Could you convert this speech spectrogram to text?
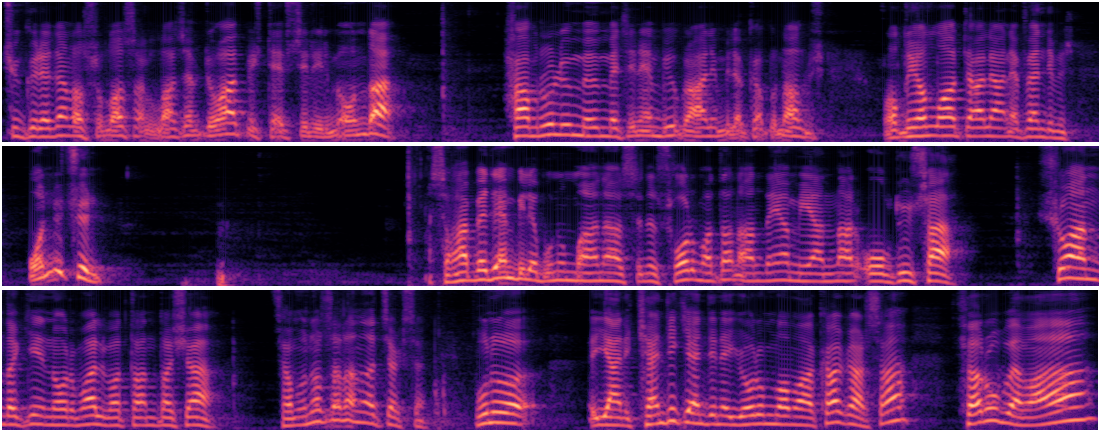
Çünkü neden Resulullah sallallahu aleyhi ve sellem dua etmiş tefsir ilmi onda. Habrul ümme ümmetin en büyük alimi lakabını almış. Radıyallahu teala Efendimiz. Onun için sahabeden bile bunun manasını sormadan anlayamayanlar olduysa şu andaki normal vatandaşa sen bunu nasıl anlatacaksın? Bunu yani kendi kendine yorumlamaya kalkarsa ferubema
